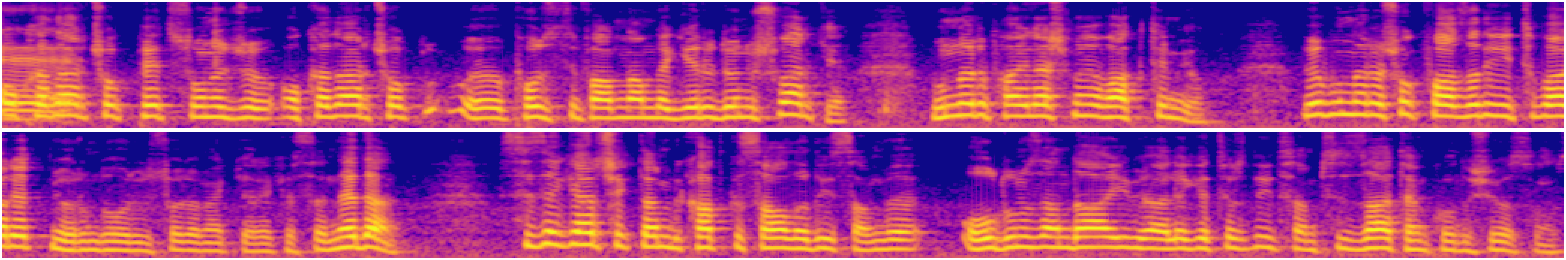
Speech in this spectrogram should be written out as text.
O Ee, kadar çok pet sonucu, o kadar çok e, pozitif anlamda geri dönüş var ki bunları paylaşmaya vaktim yok. Ve bunlara çok fazla da itibar etmiyorum doğruyu söylemek gerekirse. Neden? Size gerçekten bir katkı sağladıysam ve olduğunuzdan daha iyi bir hale getirdiysem siz zaten konuşuyorsunuz.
